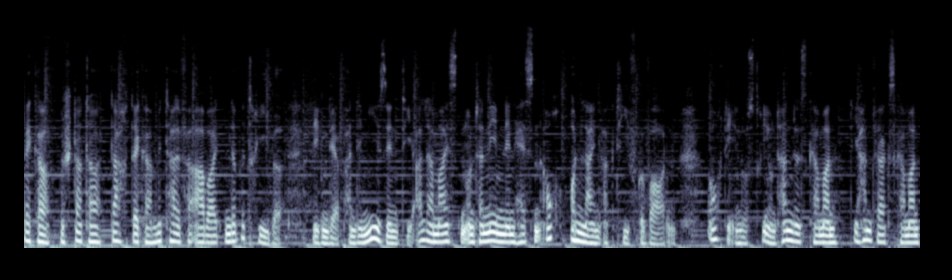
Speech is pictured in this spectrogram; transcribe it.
Bäcker, Bestatter, Dachdecker, metallverarbeitende Betriebe. Wegen der Pandemie sind die allermeisten Unternehmen in Hessen auch online aktiv geworden. Auch die Industrie- und Handelskammern, die Handwerkskammern,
